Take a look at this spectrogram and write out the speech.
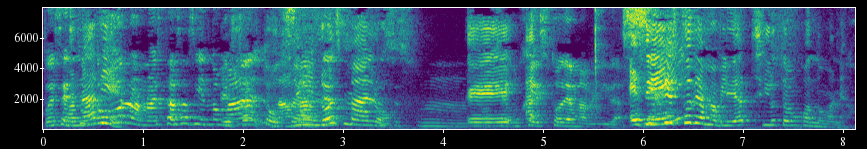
Pues es tu nadie. turno, no estás haciendo mal. Exacto, nada sí, no es malo. pues es un, no Eh, sé, un gesto de amabilidad. Ese ¿Sí? gesto de amabilidad sí lo tengo cuando manejo.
